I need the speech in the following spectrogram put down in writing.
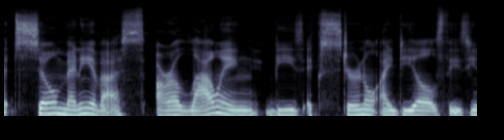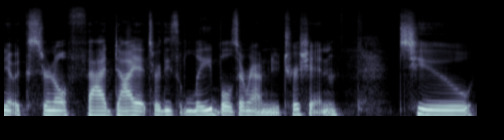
that so many of us are allowing these external ideals, these, you know, external fad diets or these labels around nutrition to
